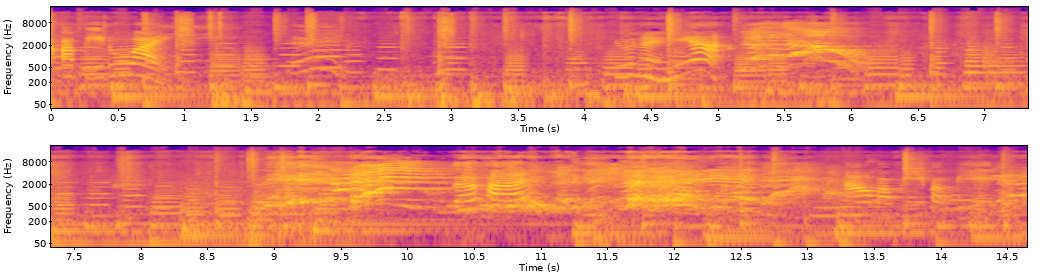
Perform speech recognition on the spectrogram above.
าปาปีด้วย อยู่ไหนเนี่ยเจอใครเอาปาปีปาปีปาปี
